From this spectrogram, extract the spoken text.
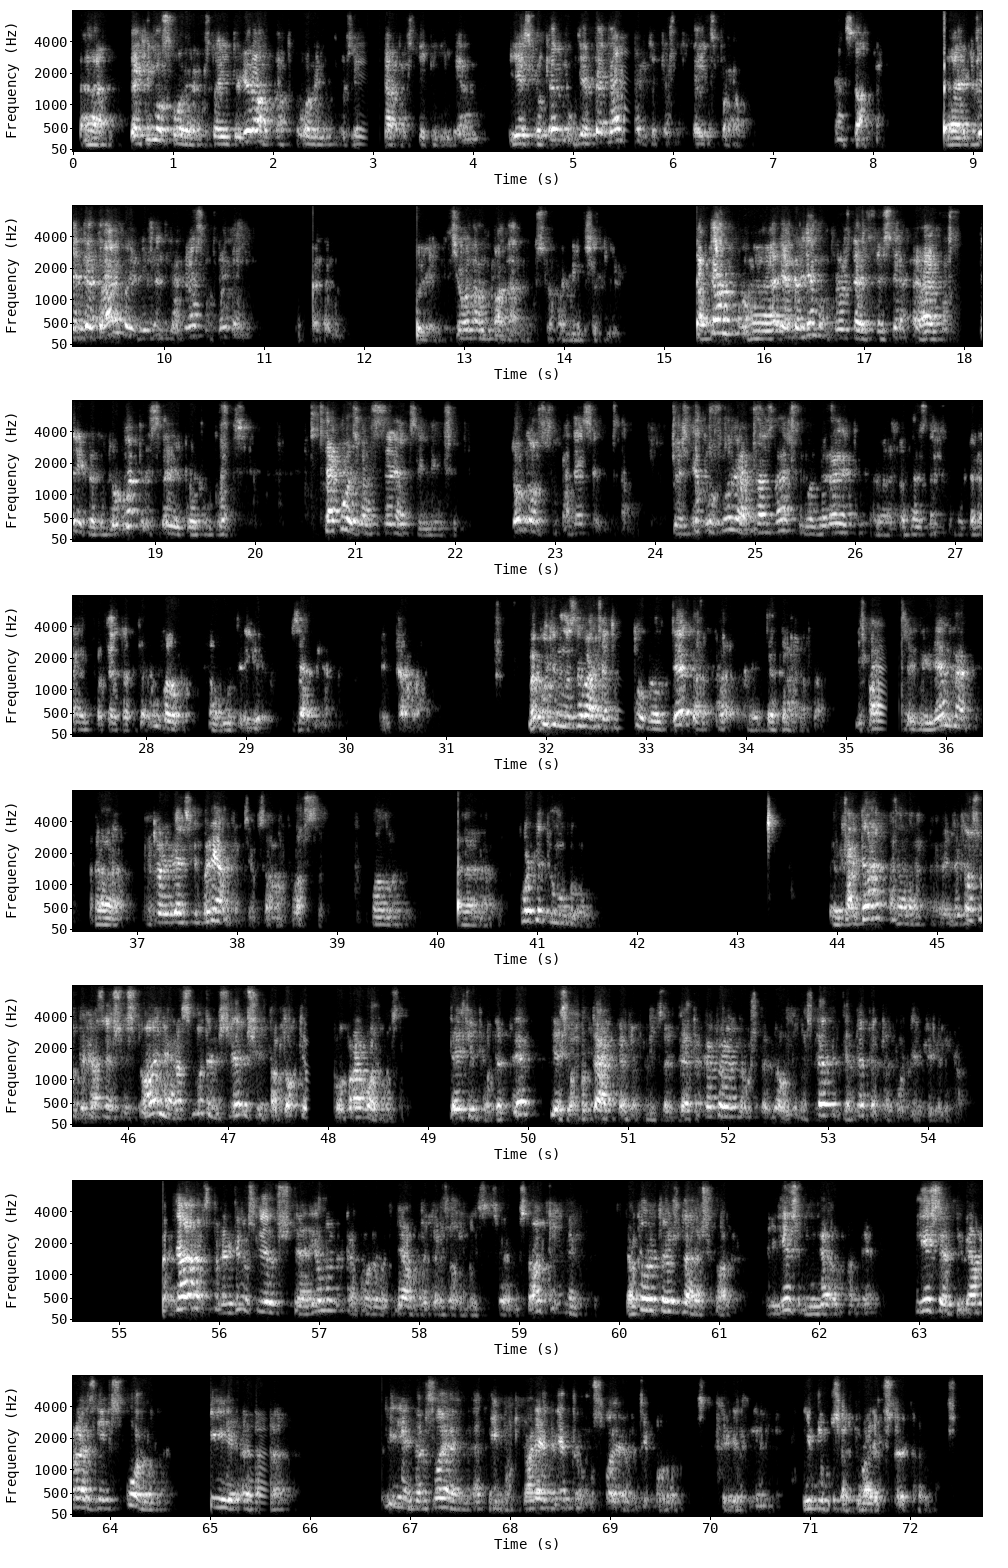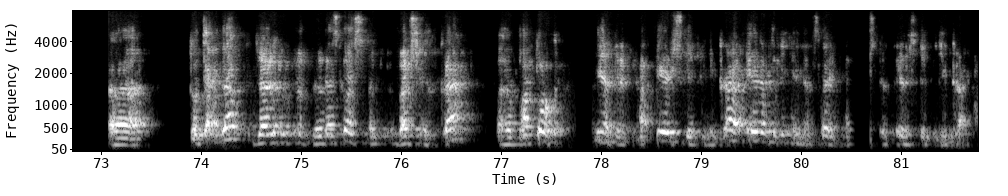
Э, Таким условием, что интеграл от корня до степени n есть вот это, где тета альфа это то, что стоит справа. Константа. Э, Где тета альфа лежит как раз вот в этом, в этом. Чего нам понадобится, чтобы уменьшить пи. Тогда э, эта лемма утверждается, если альфа стрик это другой представитель в этом классе, такой же осцилляцией меньше пи, то должен совпадать с этим самым. То есть это условие однозначно выбирает, э, однозначно выбирает вот этот угол внутри заднего интервала. Мы будем называть этот угол тета, э, тета альфа, и последний лемма, э, который является вариантом тем самым класса, э, поднятым углом. Тогда для того, чтобы доказать существование, рассмотрим следующий поток теплопроводности. Для типа ДТ, если вот так, это это, который я только что вел, минус это, это, это будет переливать. Тогда справедливо следующая теорема, которую вот я доказал вместе со своими соавторами, которая утверждает, что если, если многообразие исходно и э, линейным слоями одним удовлетворяет некоторым условиям, типа, не буду сейчас говорить, что это э, то тогда для, для достаточно больших К э, поток метрик от L степени К, L это линейное состояние L степени К.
